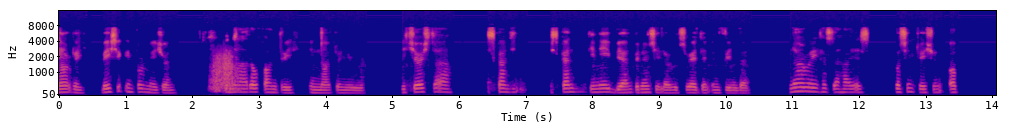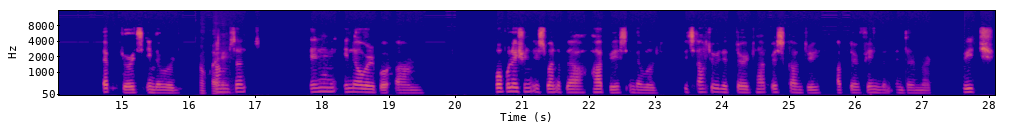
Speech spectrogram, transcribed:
Norway, basic information, a narrow country in Northern Europe. It shares the Scandi- Scandinavian peninsula with Sweden and Finland. Norway has the highest concentration of fjords in the world. Okay. Um, so in in our um, population is one of the happiest in the world. It's actually the third happiest country after Finland and Denmark, which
